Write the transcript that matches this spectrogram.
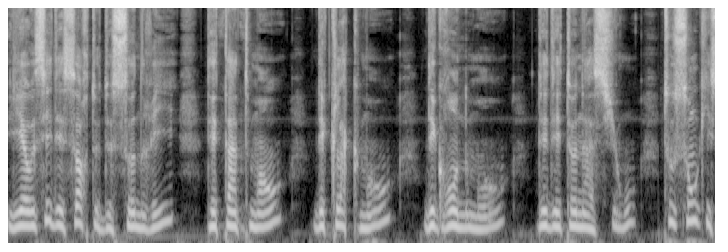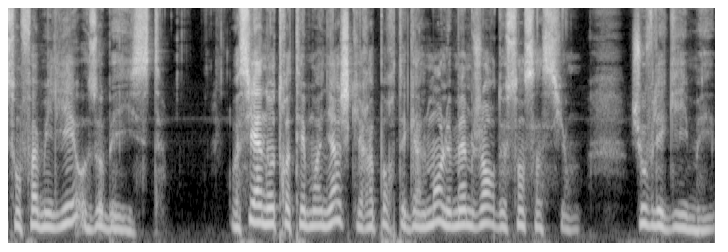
Il y a aussi des sortes de sonneries, des tintements, des claquements, des grondements, des détonations, tous sons qui sont familiers aux obéistes. Voici un autre témoignage qui rapporte également le même genre de sensation. J'ouvre les guillemets.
